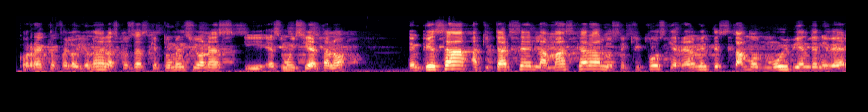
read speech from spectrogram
Correcto, Felo. Y una de las cosas que tú mencionas, y es muy cierta, ¿no? Empieza a quitarse la máscara los equipos que realmente estamos muy bien de nivel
